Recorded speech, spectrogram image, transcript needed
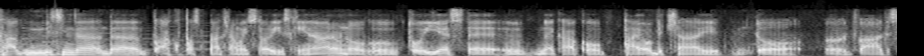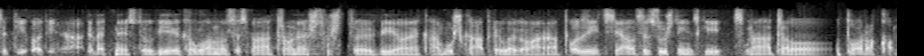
Pa mislim da, da ako posmatramo istorijski, naravno to jeste nekako taj običaj do 20. godina 19. vijeka uglavnom se smatrao nešto što je bio neka muška privilegovana pozicija, ali se suštinski smatralo porokom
